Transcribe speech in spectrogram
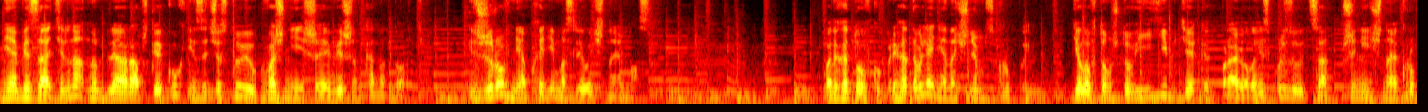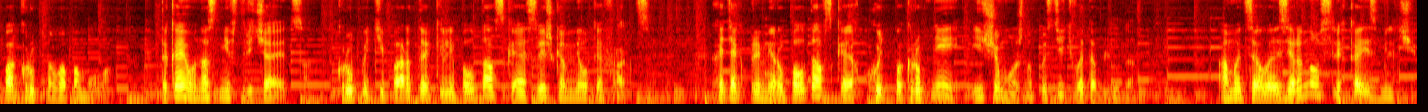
Не обязательно, но для арабской кухни зачастую важнейшая вишенка на торте. Из жиров необходимо сливочное масло. Подготовку приготовления начнем с крупы. Дело в том, что в Египте, как правило, используется пшеничная крупа крупного помола. Такая у нас не встречается. Крупы типа Артек или Полтавская слишком мелкой фракции. Хотя, к примеру, Полтавская, хоть покрупнее, еще можно пустить в это блюдо. А мы целое зерно слегка измельчим.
